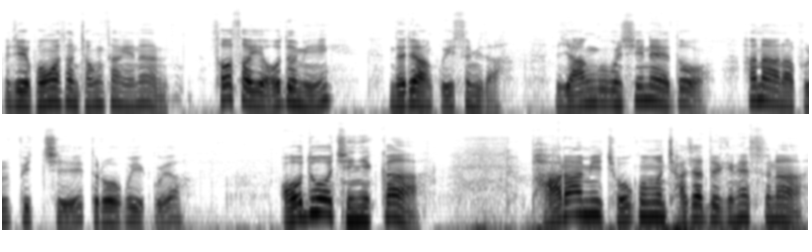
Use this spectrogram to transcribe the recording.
이제 봉화산 정상에는 서서히 어둠이 내려앉고 있습니다. 양국은 시내에도 하나하나 불빛이 들어오고 있고요. 어두워지니까 바람이 조금은 잦아들긴 했으나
